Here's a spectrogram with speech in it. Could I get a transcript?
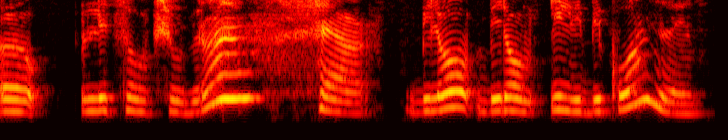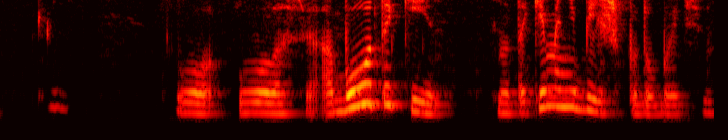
Э, лицо вообще убираем. Hair. Берем, берем или беконные во- волоси, або такі. Ну, такі мені більше подобаються.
